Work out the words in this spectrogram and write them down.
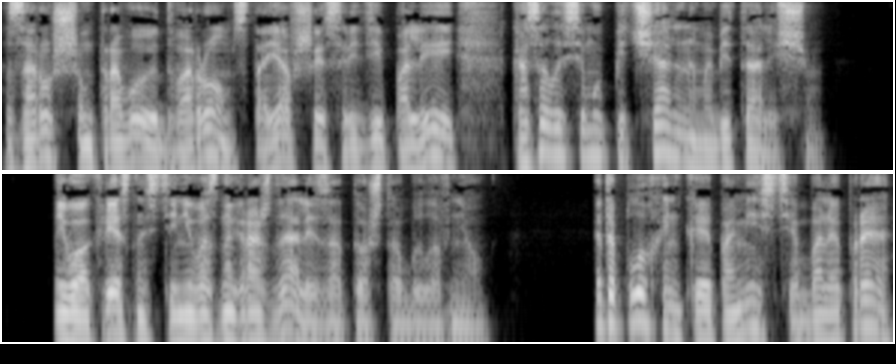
заросшим травою двором, стоявшее среди полей, казалось ему печальным обиталищем. Его окрестности не вознаграждали за то, что было в нем. Это плохонькое поместье Балепре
